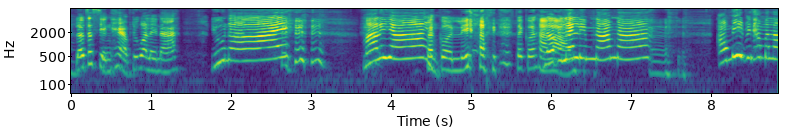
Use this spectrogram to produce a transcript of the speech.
าแล้วจะเสียงแหบทุกวันเลยนะอยู่ไหน มาหรือยังตะโกนเรียกตะโกนหาเราหไปลานเล่นริมน้ำนะ เออเอามีดไปทำอะไร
